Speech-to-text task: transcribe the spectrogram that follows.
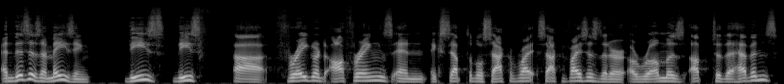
and this is amazing. These these uh, fragrant offerings and acceptable sacrifice, sacrifices that are aromas up to the heavens,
